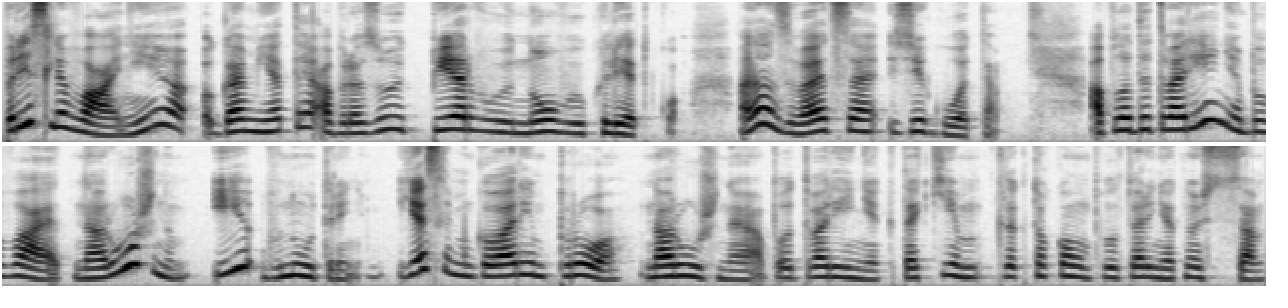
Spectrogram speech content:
При сливании гаметы образуют первую новую клетку. Она называется зигота. Оплодотворение бывает наружным и внутренним. Если мы говорим про наружное оплодотворение, к, таким, к такому оплодотворению относятся,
